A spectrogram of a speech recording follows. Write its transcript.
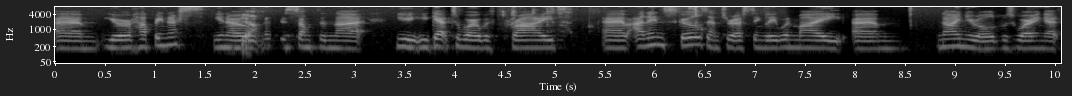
um, your happiness. You know, yeah. this is something that you, you get to wear with pride. Um, and in schools, interestingly, when my um, nine year old was wearing it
